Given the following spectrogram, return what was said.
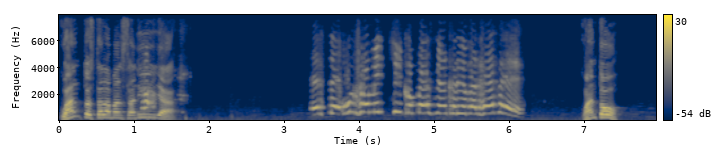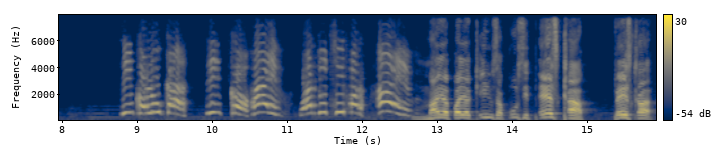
¿Cuánto está la manzanilla? Este, un ramit cinco pesos me han querido dar, jefe. ¿Cuánto? Cinco lucas. Cinco. Five. One, two, three, four. Five. Maya Paya 15 pussy pesca, pesca,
